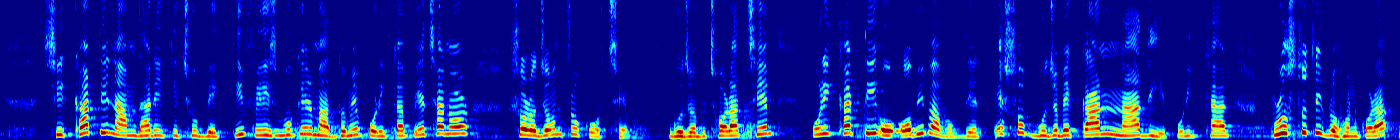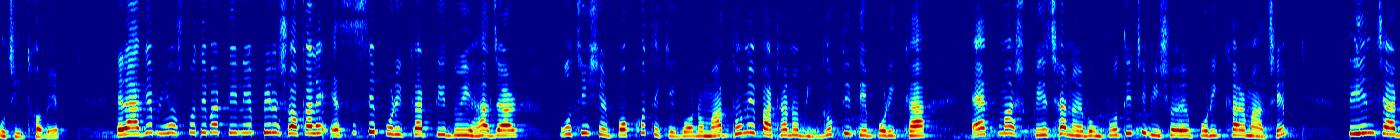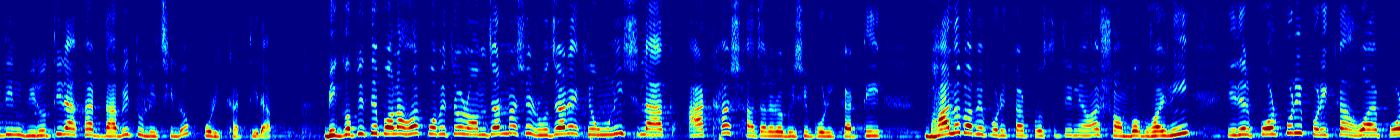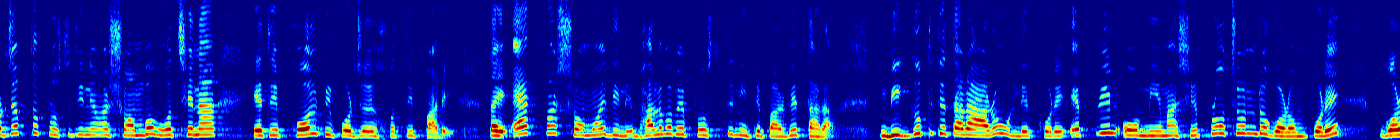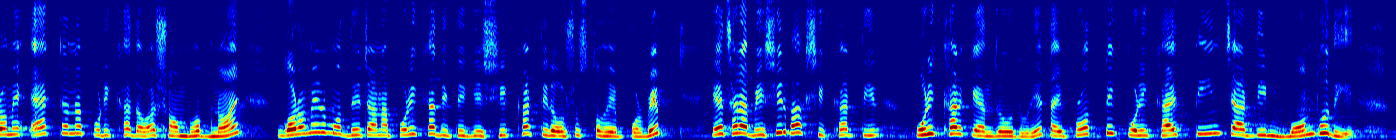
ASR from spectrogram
শিক্ষার্থী নামধারী কিছু ব্যক্তি ফেসবুকের মাধ্যমে পরীক্ষা পেছানোর ষড়যন্ত্র করছে। গুজব ছড়াচ্ছে। পরীক্ষার্থী ও অভিভাবকদের এসব গুজবে কান না দিয়ে পরীক্ষার প্রস্তুতি গ্রহণ করা উচিত হবে। এর আগে বৃহস্পতিবার তিন এপ্রিল সকালে এসএসসি পরীক্ষার্থী দুই হাজার পঁচিশের পক্ষ থেকে গণমাধ্যমে পাঠানো বিজ্ঞপ্তিতে পরীক্ষা এক মাস পেছানো এবং প্রতিটি বিষয়ের পরীক্ষার মাঝে তিন চার দিন বিরতি রাখার দাবি তুলেছিল পরীক্ষার্থীরা। বিজ্ঞপ্তিতে বলা হয়, পবিত্র রমজান মাসে রোজা রেখে উনিশ লাখ আঠাশ হাজারেরও বেশি পরীক্ষার্থী ভালোভাবে পরীক্ষার প্রস্তুতি নেওয়া সম্ভব হয়নি। ঈদের পরপরই পরীক্ষা হওয়ায় পর্যাপ্ত প্রস্তুতি নেওয়া সম্ভব হচ্ছে না। এতে ফল বিপর্যয় হতে পারে। তাই এক মাস সময় দিলে ভালোভাবে প্রস্তুতি নিতে পারবে তারা। বিজ্ঞপ্তিতে তারা আরও উল্লেখ করে, এপ্রিল ও মে মাসে প্রচণ্ড গরম পড়ে। গরমে একটানা পরীক্ষা দেওয়া সম্ভব নয়। গরমের মধ্যে টানা পরীক্ষা দিতে গিয়ে শিক্ষার্থীরা অসুস্থ হয়ে পড়বে। এছাড়া বেশিরভাগ শিক্ষার্থীর পরীক্ষার কেন্দ্রও দূরে, তাই প্রত্যেক পরীক্ষায় তিন চার দিন বন্ধ দিয়ে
